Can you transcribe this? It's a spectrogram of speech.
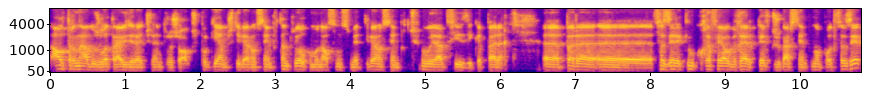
alternado os laterais direitos entre os jogos, porque ambos tiveram sempre, tanto ele como o Nelson Smith, tiveram sempre disponibilidade física para, uh, para uh, fazer aquilo que o Rafael Guerreiro teve que jogar sempre, não pôde fazer.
